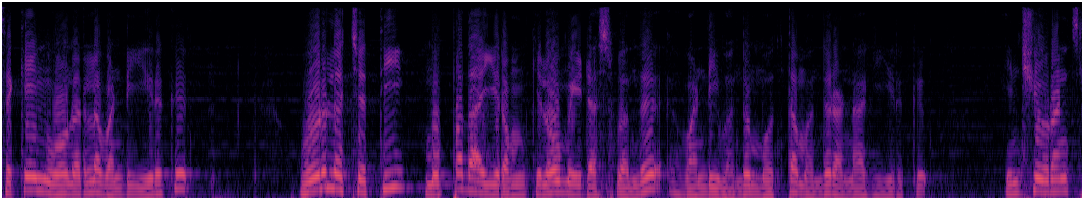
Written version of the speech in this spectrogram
செகண்ட் ஓனரில் வண்டி இருக்குது ஒரு லட்சத்தி முப்பதாயிரம் கிலோமீட்டர்ஸ் வந்து வண்டி வந்து மொத்தம் வந்து ரன் ஆகி இருக்குது இன்சூரன்ஸ்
